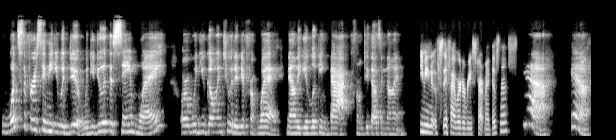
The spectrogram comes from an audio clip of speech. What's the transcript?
what's the first thing that you would do? Would you do it the same way or would you go into it a different way now that you're looking back from 2009 you mean if, if i were to restart my business? Yeah yeah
